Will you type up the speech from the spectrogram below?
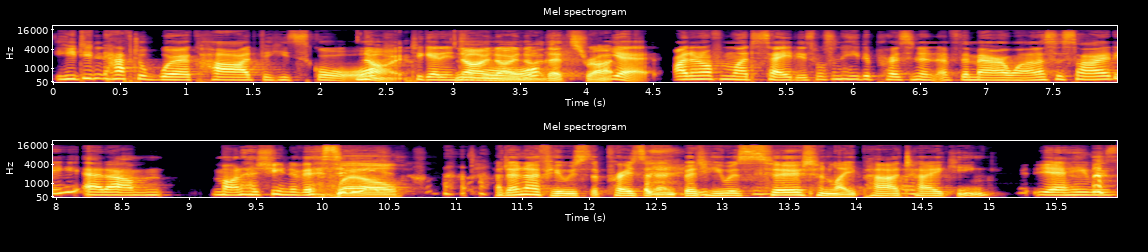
he didn't have to work hard for his score No. to get into No, law. no, no, that's right. Yeah, I don't know if I'm allowed to say this. Wasn't he the president of the Marijuana Society at um Monash University? Well, I don't know if he was the president, but he was certainly partaking. Yeah, he was.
